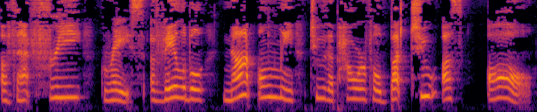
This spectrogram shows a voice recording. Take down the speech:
of that free grace available not only to the powerful but to us all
